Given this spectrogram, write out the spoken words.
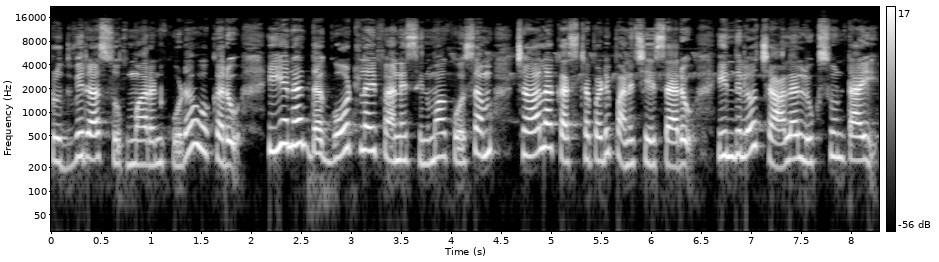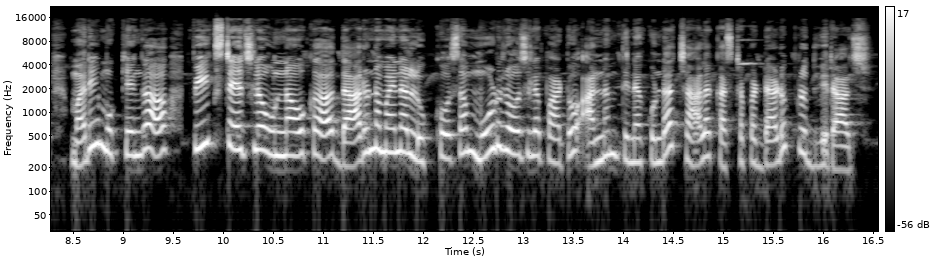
పృథ్వీరాజ్ సుకుమారన్ కూడా ఒకరు. ఈయన ద గోట్ లైఫ్ అనే సినిమా కోసం చాలా కష్టపడి పనిచేశారు. ఇందులో చాలా లుక్స్ ఉంటాయి. మరీ ముఖ్యంగా పీక్ స్టేజ్లో ఉన్న ఒక దారుణమైన లుక్ కోసం మూడు రోజుల పాటు అన్నం తినకుండా చాలా కష్టపడ్డాడు పృథ్వీరాజ్.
